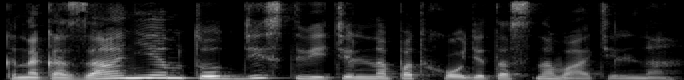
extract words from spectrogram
К наказаниям тут действительно подходят основательно.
